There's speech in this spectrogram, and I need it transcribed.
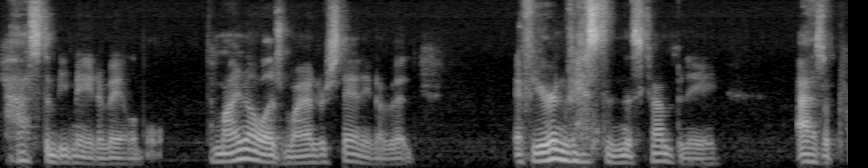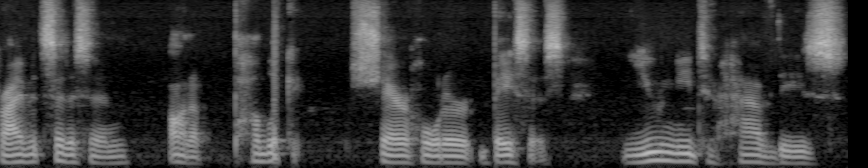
has to be made available. To my knowledge, my understanding of it, if you're invested in this company as a private citizen on a public shareholder basis, you need to have these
